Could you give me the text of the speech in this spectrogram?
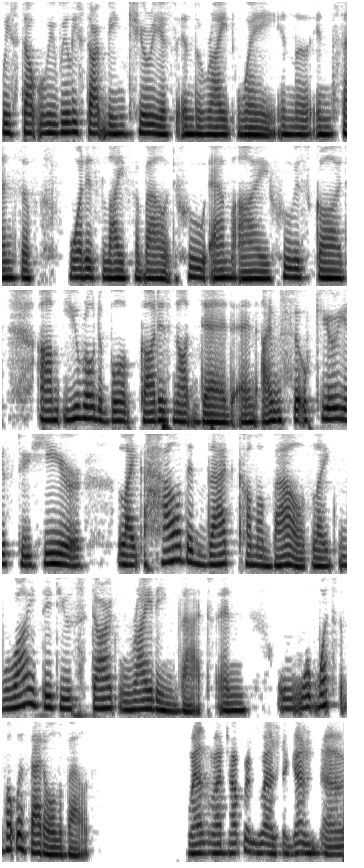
we start we really start being curious in the right way, in the in sense of what is life about? Who am I? Who is God? Um, you wrote a book, God is Not Dead, and I'm so curious to hear like how did that come about like why did you start writing that and what's what was that all about well what happened was again uh,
